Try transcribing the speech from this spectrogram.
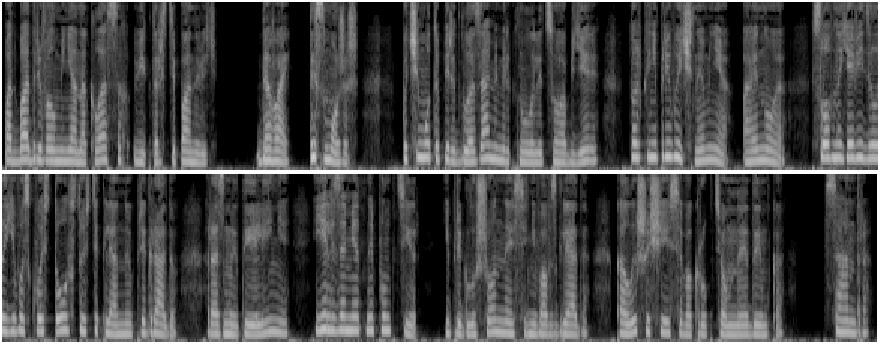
подбадривал меня на классах Виктор Степанович. «Давай, ты сможешь!» Почему-то перед глазами мелькнуло лицо Абьери, только непривычное мне, а иное, словно я видела его сквозь толстую стеклянную преграду, размытые линии, еле заметный пунктир и приглушенная синева взгляда, колышащаяся вокруг темная дымка. «Сандра!» —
